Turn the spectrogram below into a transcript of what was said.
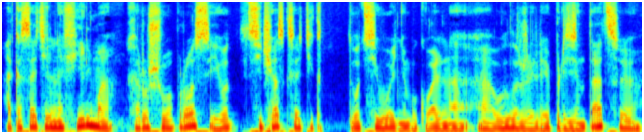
А касательно фильма, хороший вопрос. И вот сейчас, кстати, вот сегодня буквально а, выложили презентацию,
